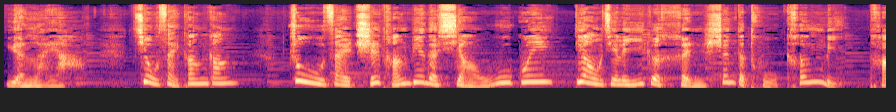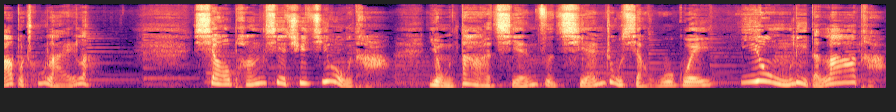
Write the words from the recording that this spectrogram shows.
原来啊，就在刚刚，住在池塘边的小乌龟掉进了一个很深的土坑里，爬不出来了。小螃蟹去救它，用大钳子钳住小乌龟，用力的拉它，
